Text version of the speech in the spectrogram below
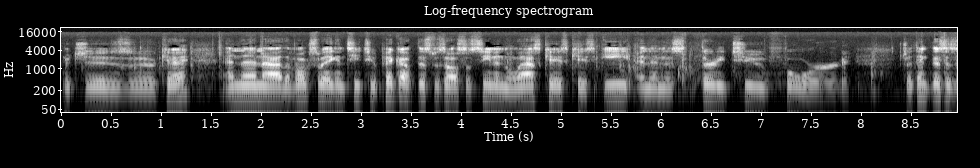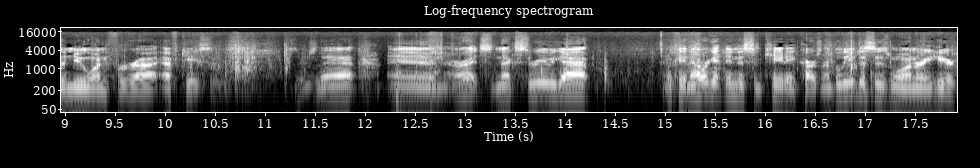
which is okay. And then uh, the Volkswagen T2 pickup. This was also seen in the last case, case E, and then this 32 Ford, which I think this is a new one for uh, F cases. So there's that. And all right, so next three we got. Okay, now we're getting into some K-Day cars, and I believe this is one right here.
